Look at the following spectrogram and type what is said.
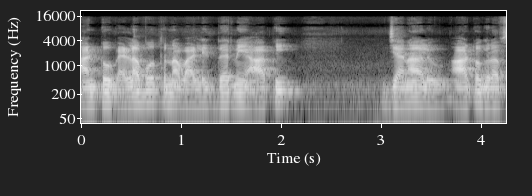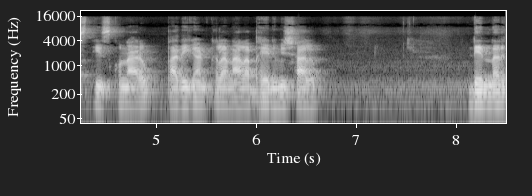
అంటూ వెళ్ళబోతున్న వాళ్ళిద్దరినీ ఆపి జనాలు ఆటోగ్రాఫ్స్ తీసుకున్నారు. పది గంటల నలభై నిమిషాలు. డిన్నర్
